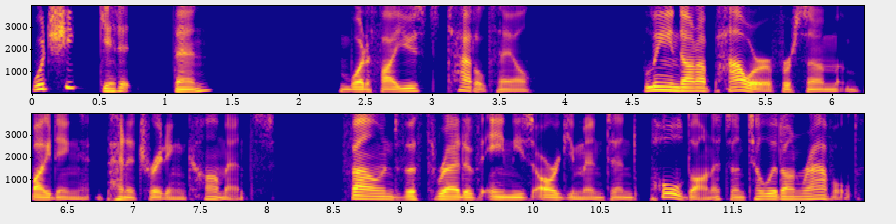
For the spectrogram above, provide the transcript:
Would she get it then? What if I used Tattletale? Leaned on a power for some biting, penetrating comments. Found the thread of Amy's argument and pulled on it until it unraveled.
